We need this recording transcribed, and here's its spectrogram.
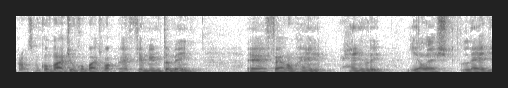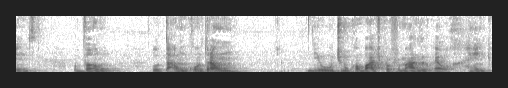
Próximo combate é um combate é, feminino também. É, Fallon Henley e a Legend vão lutar um contra um. E o último combate confirmado é o Hank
